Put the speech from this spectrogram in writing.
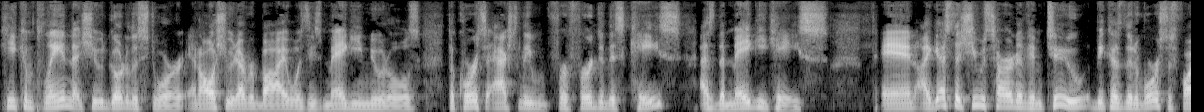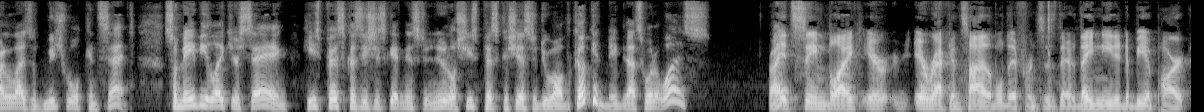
He complained that she would go to the store and all she would ever buy was these Maggi noodles. The courts actually referred to this case as the Maggi case. And I guess that she was tired of him too because the divorce was finalized with mutual consent. So maybe, like you're saying, he's pissed because he's just getting instant noodles. She's pissed because she has to do all the cooking. Maybe that's what it was. Right? It seemed like ir- irreconcilable differences there. They needed to be apart.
